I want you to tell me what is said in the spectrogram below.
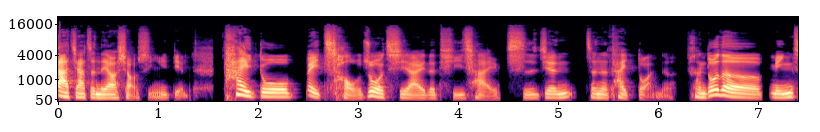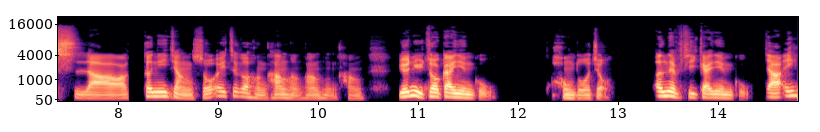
大家真的要小心一点，太多被炒作起来的题材，时间真的太短了。很多的名词啊，跟你讲说，哎，这个很夯，很夯，很夯。元宇宙概念股红多久？NFT 概念股加，哎，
